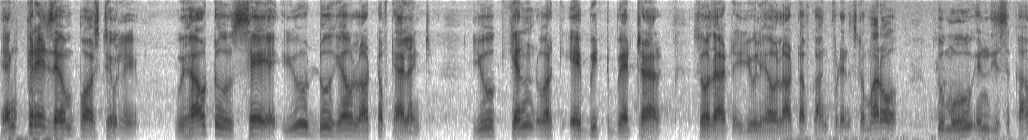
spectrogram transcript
encourage them positively. We have to say, you do have a lot of talent. You can work a bit better so that you will have a lot of confidence tomorrow to move in this company.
